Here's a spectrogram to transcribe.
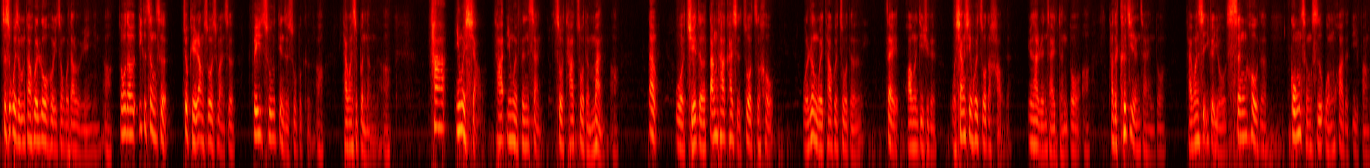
这是为什么他会落后于中国大陆的原因啊！中国大陆一个政策就可以让所有出版社非出电子书不可啊，台湾是不能的啊。他因为小，他因为分散，所以他做的慢啊。但我觉得当他开始做之后，我认为他会做的，在华文地区的，我相信会做得好的，因为它人才很多啊，它的科技人才很多。台湾是一个有深厚的工程师文化的地方，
